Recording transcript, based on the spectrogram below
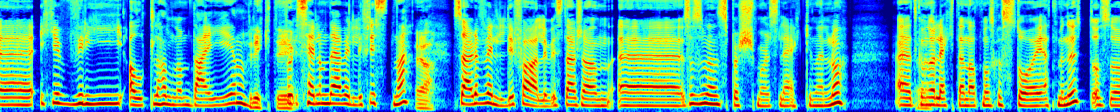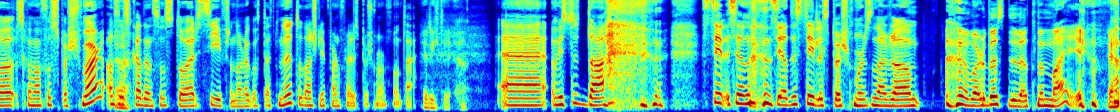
Eh, ikke vri alt til å handle om deg igjen. Riktig. For selv om det er veldig fristende, Ja. så er det veldig farlig hvis det er sånn eh, Sånn som den spørsmålsleken eller noe. Jeg vet ikke om du har lekt den at man skal stå i ett minutt, og så skal man få spørsmål, og så skal den som står si ifra når det har gått ett minutt, og da slipper han flere spørsmål. på en måte. Riktig. Ja. Eh, og hvis du da stiller, si, at du stiller spørsmål som er sånn Hva er det beste du vet med meg? Ja,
